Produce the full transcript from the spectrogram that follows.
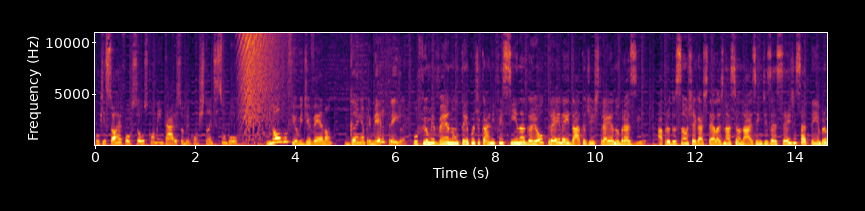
o que só reforçou os comentários sobre constante suborno. Novo filme de Venom ganha primeiro trailer. O filme Venom Tempo de Carnificina ganhou trailer e data de estreia no Brasil. A produção chega às telas nacionais em 16 de setembro,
